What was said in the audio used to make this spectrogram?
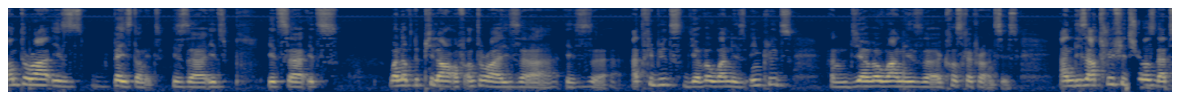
Antora is based on it. Uh, it's it's uh, it's one of the pillar of Antora is uh, is uh, attributes. The other one is includes, and the other one is uh, cross references. And these are three features that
